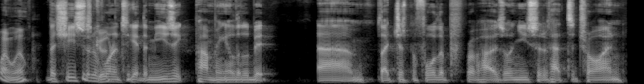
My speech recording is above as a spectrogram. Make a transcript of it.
went well. But she sort of good. wanted to get the music pumping a little bit, um, like just before the proposal, and you sort of had to try and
